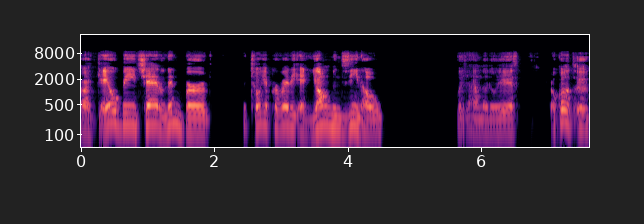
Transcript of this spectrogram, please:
uh, Gail Bean, Chad Lindbergh, Victoria Peretti, and Young Minzino, which I don't know who it is. Of course, uh,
